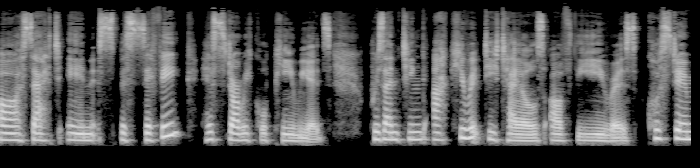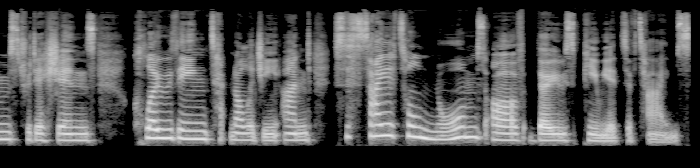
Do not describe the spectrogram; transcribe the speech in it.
are set in specific historical periods, presenting accurate details of the era's customs, traditions, clothing, technology, and societal norms of those periods of times.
